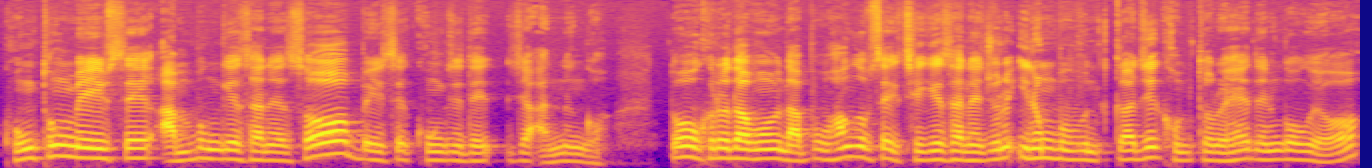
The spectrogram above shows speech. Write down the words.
공통 매입세 안분 계산에서 매입세 공제되지 않는 거. 또 그러다 보면 납품 환급세 재계산해 주는 이런 부분까지 검토를 해야 되는 거고요.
